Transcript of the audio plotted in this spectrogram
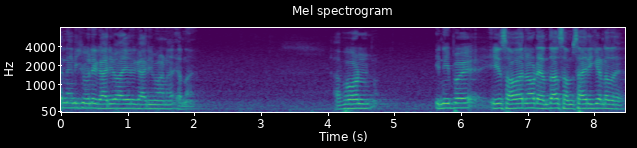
തന്നെ എനിക്ക് വലിയ കാര്യമായൊരു കാര്യമാണ് എന്ന്. അപ്പോൾ ഇനിയിപ്പോൾ ഈ സഹോദരനോട് എന്താ സംസാരിക്കേണ്ടത്?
